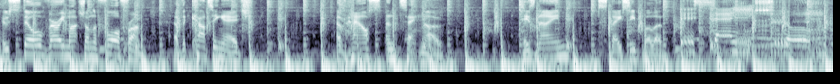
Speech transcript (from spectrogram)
who's still very much on the forefront of the cutting edge of house and techno. His name, Stacey Pullen. Essential.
